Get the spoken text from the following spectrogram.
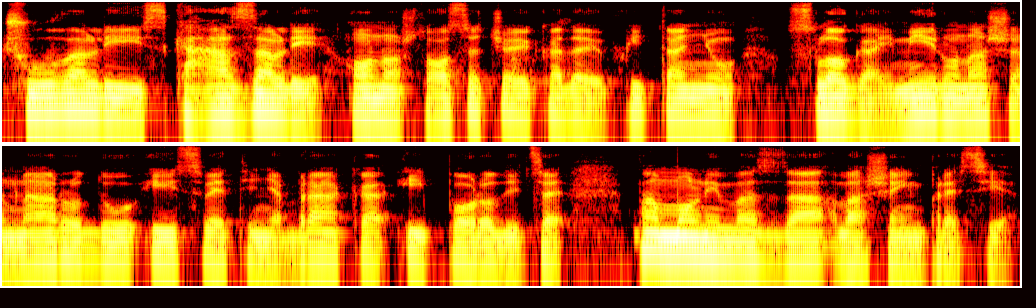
čuvali i skazali ono što osjećaju kada je u pitanju sloga i mir u našem narodu i svetinja braka i porodice. Pa molim vas za vaše impresije.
